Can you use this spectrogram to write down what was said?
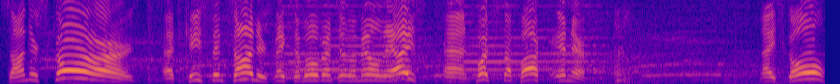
Saunders scores! That's Keaston Saunders makes a move into the middle of the ice and puts the puck in there. Nice goal.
